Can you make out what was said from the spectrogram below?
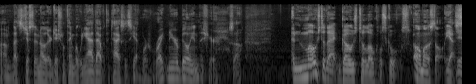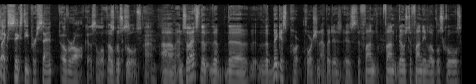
Um, that's just another additional thing, but when you add that with the taxes, yeah, we're right near a billion this year. So And most of that goes to local schools. almost all, yes, Yeah. like sixty percent overall goes to local local schools. schools, Um, um, and so that's the the the, the biggest por- portion of it is, is the fund fund goes to funding local schools,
